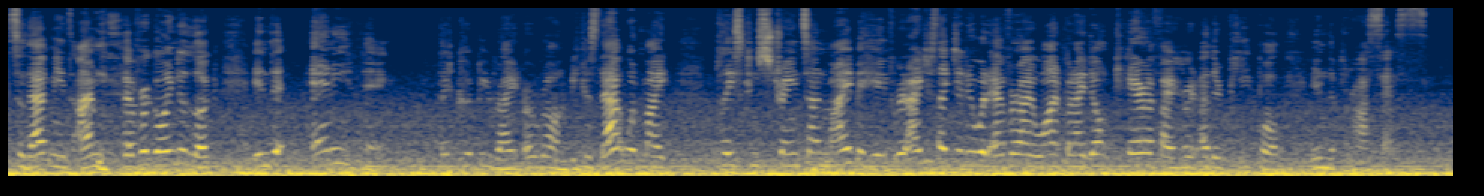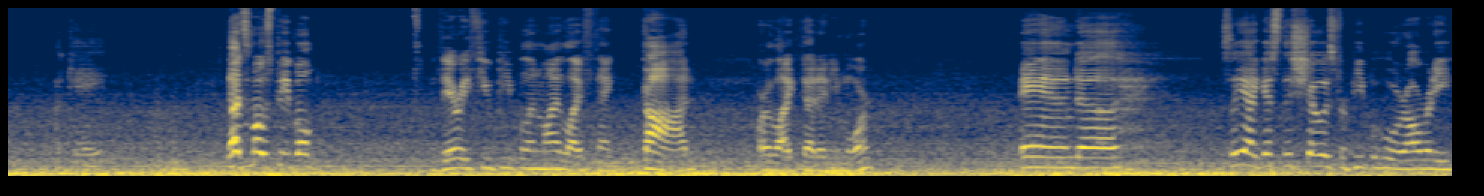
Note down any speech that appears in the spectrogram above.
So that means I'm never going to look into anything that could be right or wrong because that would might place constraints on my behavior. I just like to do whatever I want, but I don't care if I hurt other people in the process. Okay? That's most people. Very few people in my life, thank God, are like that anymore. And uh, so yeah, I guess this show is for people who are already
